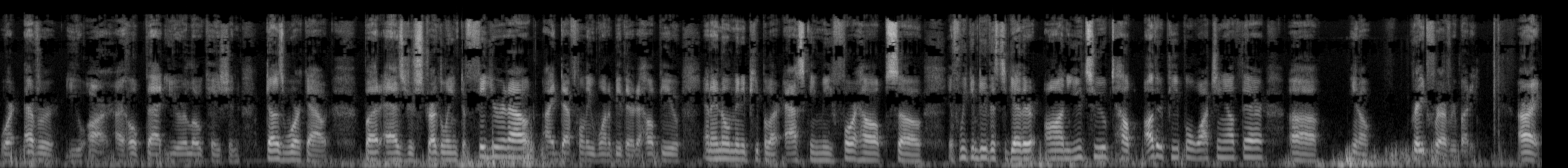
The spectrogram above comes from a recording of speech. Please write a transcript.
wherever you are. I hope that your location does work out. But as you're struggling to figure it out, I definitely want to be there to help you. And I know many people are asking me for help. So if we can do this together on YouTube to help other people watching out there, uh, you know, great for everybody. All right.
